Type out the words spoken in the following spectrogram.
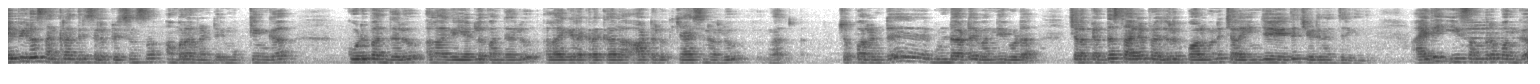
ఏపీలో సంక్రాంతి సెలబ్రేషన్స్ అంబరాన్ అంటే ముఖ్యంగా కోడి పందాలు అలాగే ఎడ్ల పందాలు అలాగే రకరకాల ఆటలు క్యాసినోలు చెప్పాలంటే గుండాట ఇవన్నీ కూడా చాలా పెద్ద స్థాయిలో ప్రజలు పాల్గొని చాలా ఎంజాయ్ అయితే చేయడం జరిగింది. అయితే ఈ సందర్భంగా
